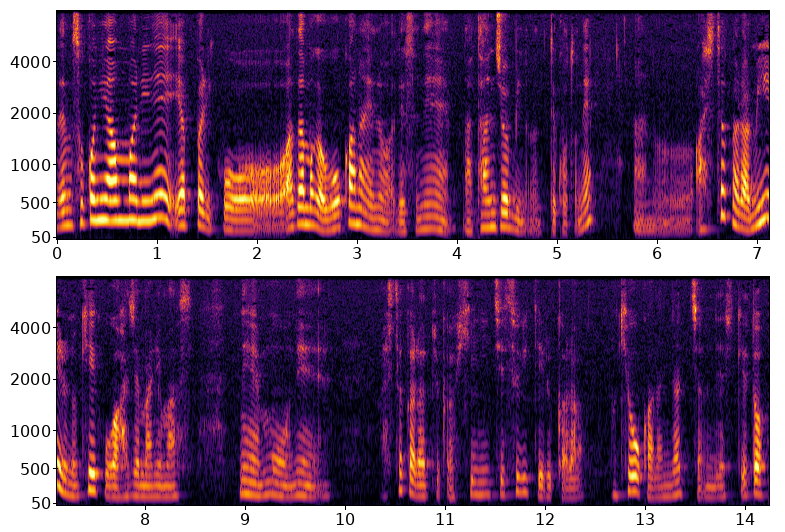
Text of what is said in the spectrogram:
あでもそこにあんまりねやっぱりこう頭が動かないのはですねあ誕生日のってことねあの明日からミエルの稽古が始まります。ねもうね明日からというか日にち過ぎてるから今日からになっちゃうんですけど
